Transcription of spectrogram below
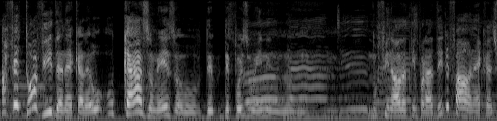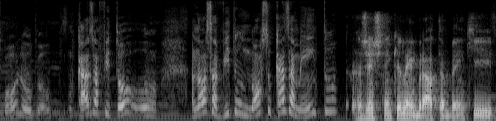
afetou a vida, né, cara? O, o caso mesmo, o- de- depois o Wayne. No, no final da temporada ele fala, né, cara? Tipo, o, o- o caso afetou o- a nossa vida, o nosso casamento. A gente tem que lembrar também que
